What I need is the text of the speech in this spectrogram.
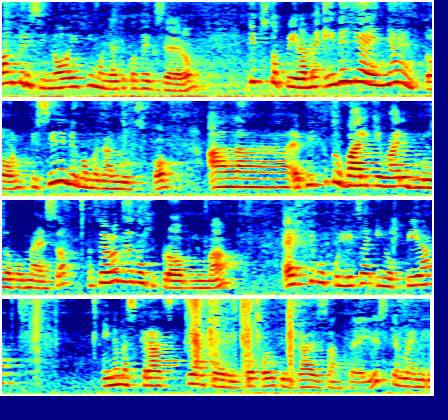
πάνω περσινό ή χειμωνιάτικο, δεν ξέρω. Και τη το πήραμε, είναι για 9 ετών, της είναι λίγο μεγαλούτσικο, αλλά επειδή θα το βάλει και βάλει μπλούζα από μέσα, θεωρώ ότι δεν θα έχει πρόβλημα. Έχει και κουκουλίτσα η οποία είναι με σκράτς και αφαιρείται, οπότε τη βγάζεις αν θέλεις και μένει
